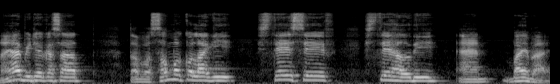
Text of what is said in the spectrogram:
नयाँ भिडियोका साथ। तबसम्मको लागि stay safe stay healthy and bye bye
